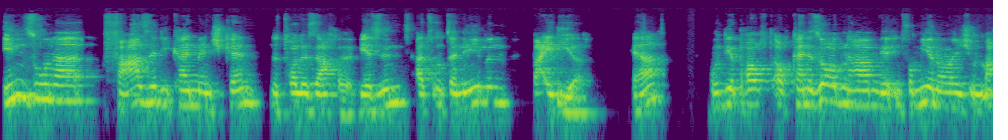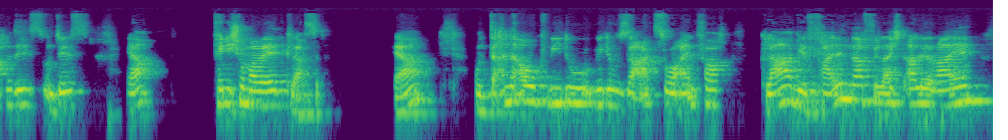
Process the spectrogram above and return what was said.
in so einer Phase, die kein Mensch kennt, eine tolle Sache. Wir sind als Unternehmen bei dir. Ja? Und ihr braucht auch keine Sorgen haben. Wir informieren euch und machen dies und das. Ja? Finde ich schon mal Weltklasse. Ja? Und dann auch, wie du, wie du sagst, so einfach, Klar, wir fallen da vielleicht alle rein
